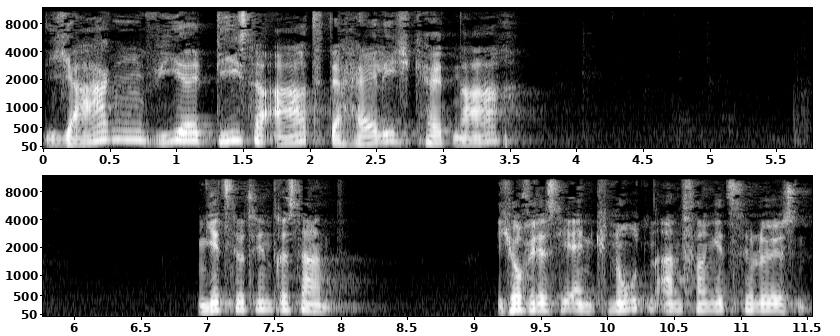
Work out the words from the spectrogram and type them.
Jagen wir dieser Art der Heiligkeit nach? Und jetzt wird es interessant. Ich hoffe, dass Sie einen Knoten anfangen jetzt zu lösen.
